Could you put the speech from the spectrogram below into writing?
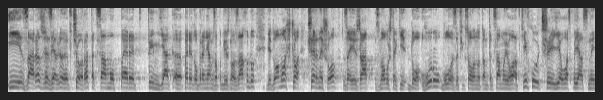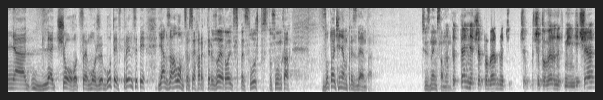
і зараз вже з'яв- вчора, так само перед тим як е, перед обранням запобіжного заходу, відомо, що Чернишов заїжджав знову ж таки до гуру. Було зафіксовано там так само його автівку. Чи є у вас пояснення для чого це може бути? В принципі, як загалом це все характеризує роль спецслужб в стосунках з оточенням президента? Чи з ним На самим? питання, чи повернуть чи, чи повернуть Міндіча,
